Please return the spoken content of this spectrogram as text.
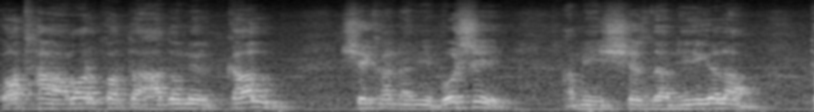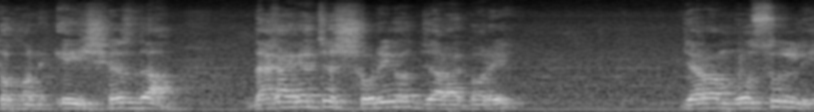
কথা আমার কথা, আদমের কাল সেখানে আমি বসে আমি সেজদা নিয়ে গেলাম। তখন এই সেজদা দেখা গেছে শরীয়ত যারা করে যারা মুসল্লি,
